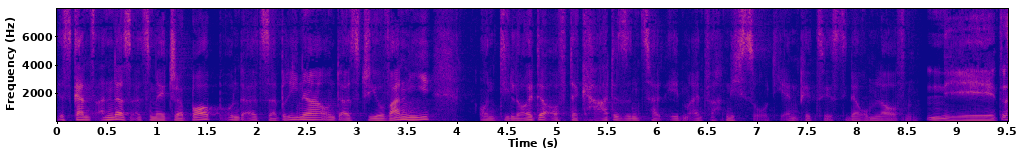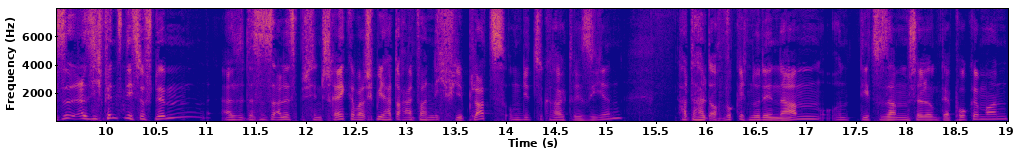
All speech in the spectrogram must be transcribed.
ist ganz anders als Major Bob und als Sabrina und als Giovanni. Und die Leute auf der Karte sind es halt eben einfach nicht so, die NPCs, die da rumlaufen. Nee, das ist, also ich finde es nicht so schlimm. Also das ist alles ein bisschen schräg, aber das Spiel hat doch einfach nicht viel Platz, um die zu charakterisieren. Hatte halt auch wirklich nur den Namen und die Zusammenstellung der Pokémon.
